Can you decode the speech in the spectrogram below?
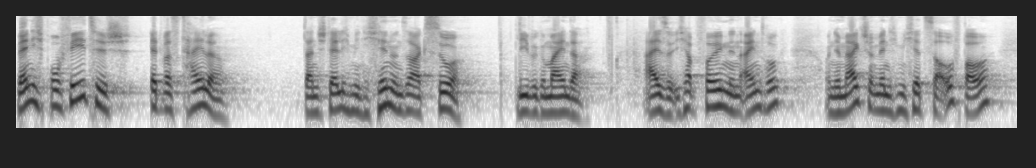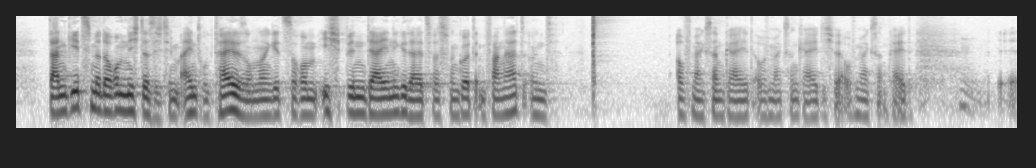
Wenn ich prophetisch etwas teile, dann stelle ich mich nicht hin und sage, so, liebe Gemeinde, also ich habe folgenden Eindruck und ihr merkt schon, wenn ich mich jetzt so aufbaue, dann geht es mir darum nicht, dass ich den Eindruck teile, sondern geht es darum, ich bin derjenige, der jetzt was von Gott empfangen hat und Aufmerksamkeit, Aufmerksamkeit, ich will Aufmerksamkeit. Äh,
